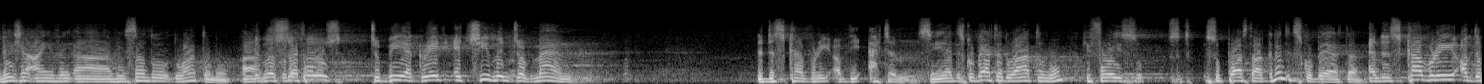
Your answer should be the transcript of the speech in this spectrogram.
Veja a, inven- a invenção do, do átomo. a It was supposed to be a great achievement of man. The discovery of the atom. Sim, a descoberta do átomo, que foi su, su- suposta a grande descoberta. And discovery of the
